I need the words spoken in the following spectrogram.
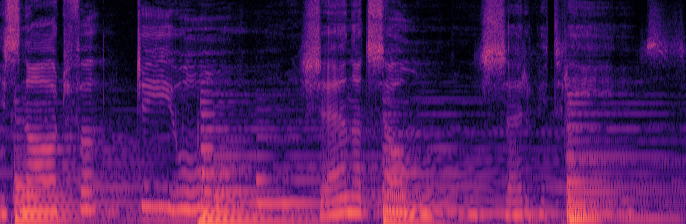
I snart 40 år tjänat som servitris.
